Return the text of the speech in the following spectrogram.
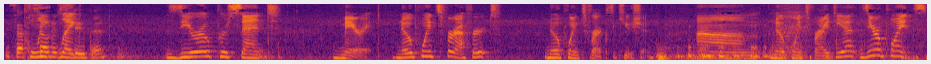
This episode Point, is like- stupid. zero percent merit. No points for effort. No points for execution. Um, no points for idea. Zero points.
